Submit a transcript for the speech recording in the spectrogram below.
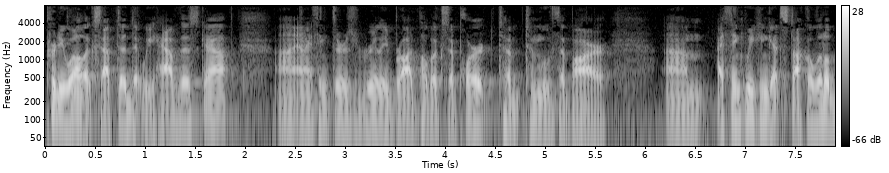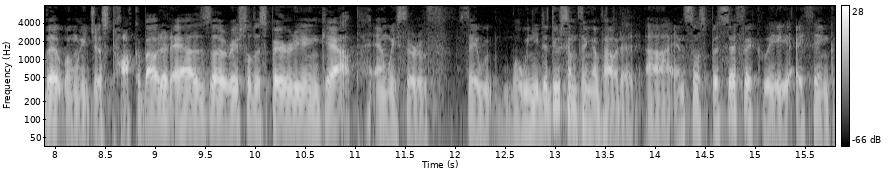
pretty well accepted that we have this gap, uh, and I think there's really broad public support to, to move the bar. Um, I think we can get stuck a little bit when we just talk about it as a racial disparity and gap, and we sort of say, well, we need to do something about it. Uh, and so, specifically, I think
